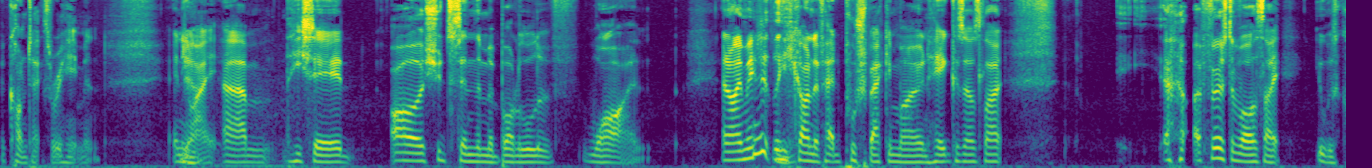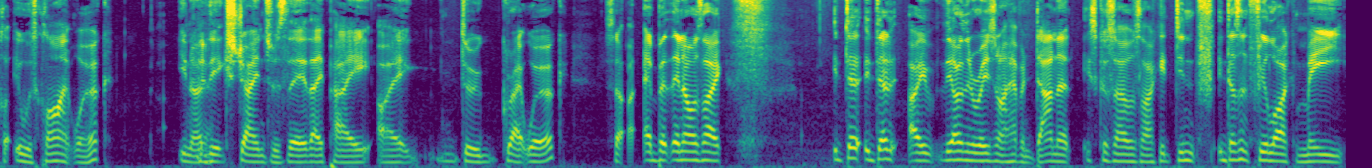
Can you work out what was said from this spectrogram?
a contact through him." And anyway, um, he said, "Oh, I should send them a bottle of wine." And I immediately kind of had pushback in my own head because I was like, first of all, I was like, it was cl- it was client work. You know, Yeah. the exchange was there. They pay. I do great work. So, but then I was like, it, do- it, do- I the only reason I haven't done it is because I was like, it didn't. It doesn't feel like me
